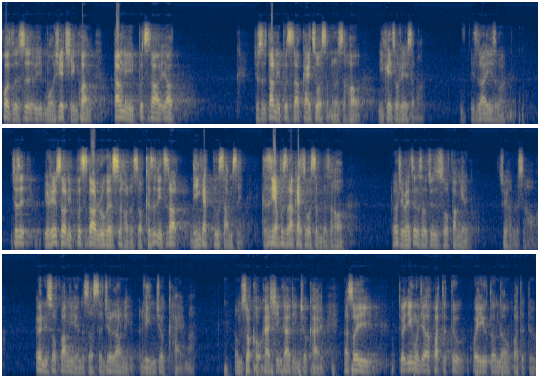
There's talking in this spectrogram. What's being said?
或者是某些情况。当你不知道要，就是当你不知道该做什么的时候，你可以做些什么？你知道意思吗？就是有些时候你不知道如何是好的时候，可是你知道你应该 do something，可是你也不知道该做什么的时候，弟兄姐妹，这个时候就是说方言最好的时候啊。因为你说方言的时候，神就让你灵就开嘛。我们说口开心开灵就开，那所以就英文叫 what to do，where you don't know what to do。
